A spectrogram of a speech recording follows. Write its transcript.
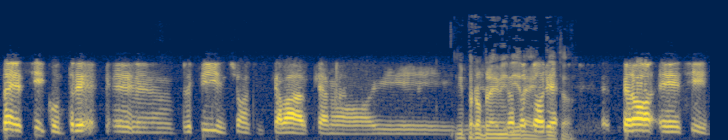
Beh sì, con tre, eh, tre figli insomma si scavalcano i, I problemi le di reddito. Però eh, sì,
